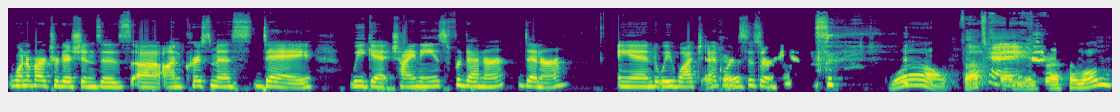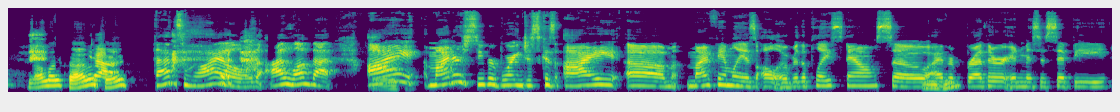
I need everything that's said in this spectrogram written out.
one of our traditions is uh, on Christmas Day we get Chinese for dinner dinner, and we watch okay. Edward Scissorhands. Wow, that's okay. an interesting one. I like that. Yeah. Okay. That's wild. I love that. I mine are super boring just because I um my family is all over the place now. So mm-hmm. I have a mm-hmm. brother in Mississippi,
